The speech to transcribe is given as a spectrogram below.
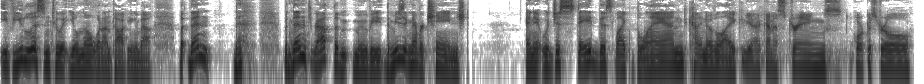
if you listen to it you'll know what I'm talking about but then but then throughout the movie the music never changed and it would just stayed this like bland kind of like Yeah. Kind of strings, orchestral,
